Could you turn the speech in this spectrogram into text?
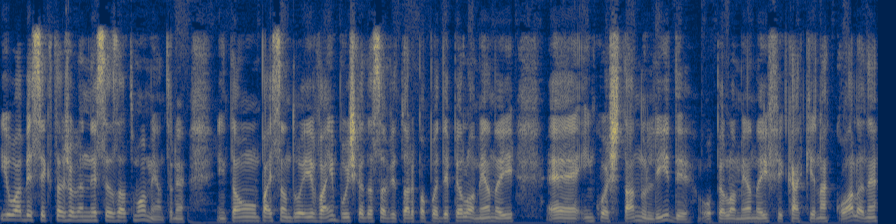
e o ABC que está jogando nesse exato momento, né? Então o Paysandu aí vai em busca dessa vitória para poder pelo menos aí é, encostar no líder, ou pelo menos aí ficar aqui na cola, né?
